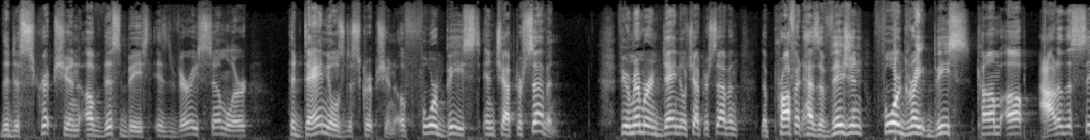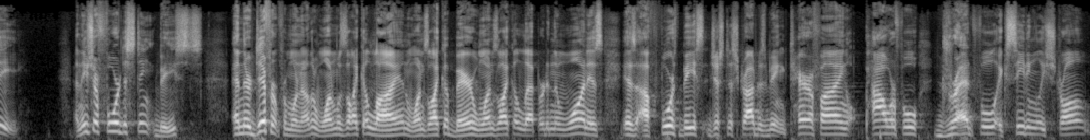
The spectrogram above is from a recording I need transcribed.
The description of this beast is very similar to Daniel's description of four beasts in chapter seven. If you remember in Daniel chapter seven, the prophet has a vision. Four great beasts come up out of the sea. And these are four distinct beasts, and they're different from one another. One was like a lion, one's like a bear, one's like a leopard, and then one is, is a fourth beast just described as being terrifying, powerful, dreadful, exceedingly strong.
